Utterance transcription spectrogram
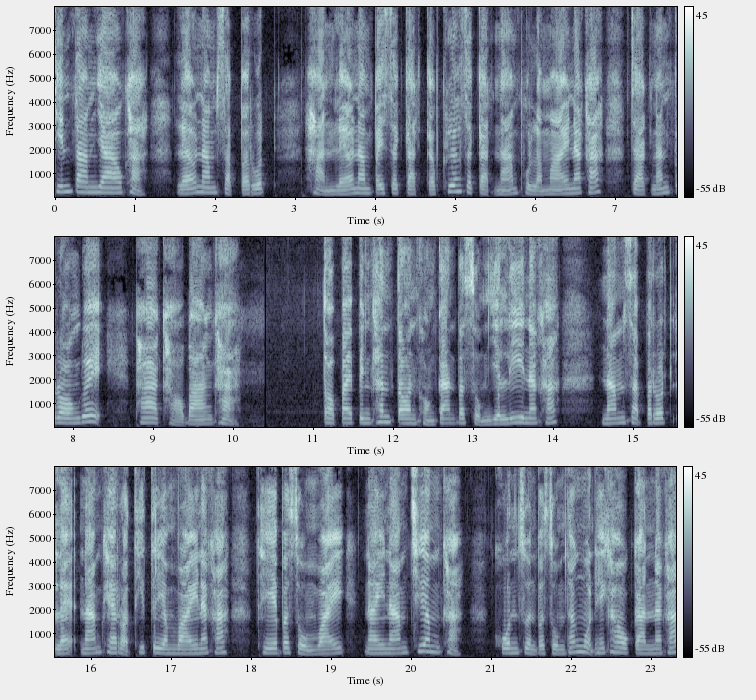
ชิ้นๆตามยาวค่ะ แล้วนำสับปะรดหั่นแล้วนำไปสกัดกับเครื่องสกัดน้ำผลไม้นะคะ จากนั้นกรองด้วยผ้าขาวบางค่ะ ต่อไปเป็นขั้นตอนของการผสมเยลลี่นะคะนำสับปะรดและน้ำแครอทที่เตรียมไว้นะคะ เทผสมไว้ในน้ำเชื่อมค่ะ คนส่วนผสมทั้งหมดให้เข้ากันนะคะ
